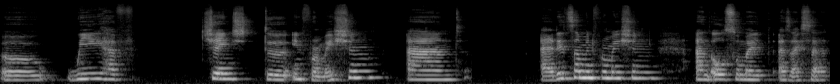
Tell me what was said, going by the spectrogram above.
uh, we have changed the information and added some information and also made, as I said,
